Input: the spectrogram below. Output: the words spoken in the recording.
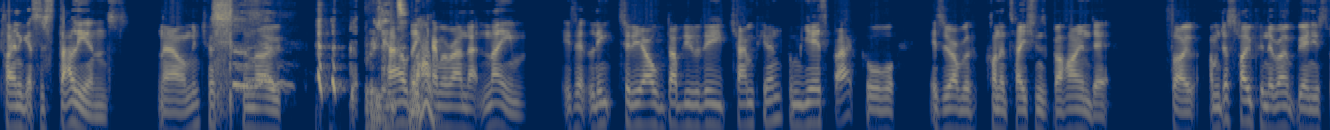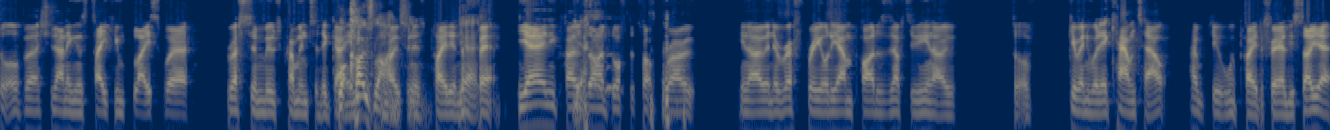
playing against the Stallions. Now, I'm interested to know how they wow. came around that name. Is it linked to the old WWE champion from years back, or is there other connotations behind it? So I'm just hoping there won't be any sort of uh, shenanigans taking place where wrestling moves come into the game. What, clotheslines? I'm played in yeah. the fit. Yeah, any clotheslines yeah. off the top rope, you know, and the referee or the umpire doesn't have to, you know, sort of give anybody a count out. Hopefully we played fairly. So yeah,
